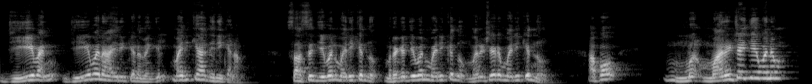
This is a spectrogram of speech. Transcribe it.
ജീവൻ ജീവനായിരിക്കണമെങ്കിൽ മരിക്കാതിരിക്കണം. സസ്യജീവൻ മരിക്കുന്നു മൃഗജീവൻ മരിക്കുന്നു മനുഷ്യർ മരിക്കുന്നു. അപ്പോൾ മനുഷ്യജീവനും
